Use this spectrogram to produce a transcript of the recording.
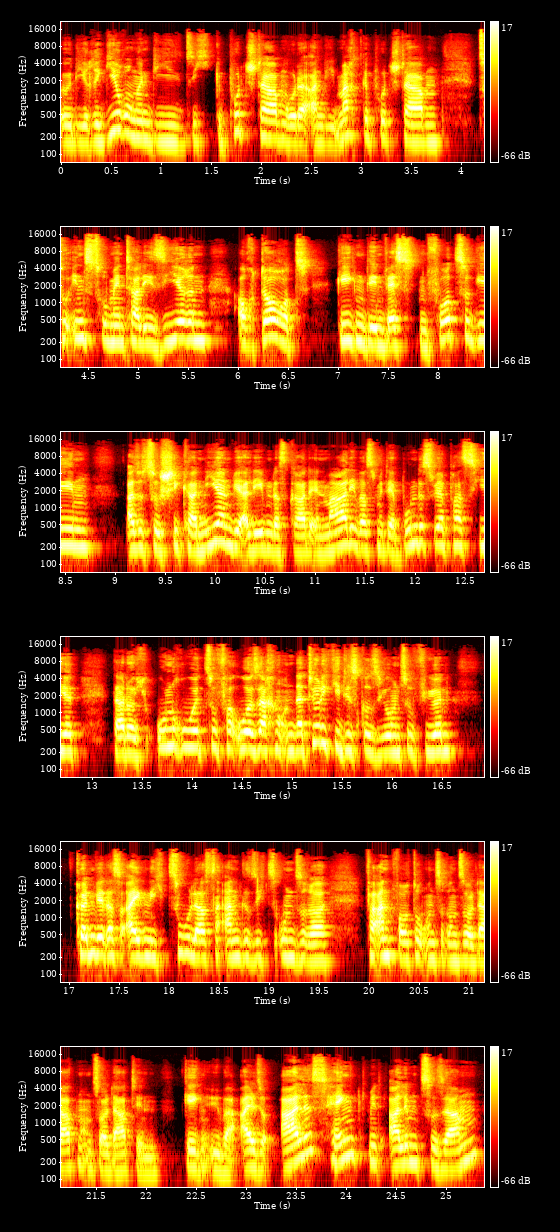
äh, die Regierungen, die sich geputscht haben oder an die Macht geputscht haben, zu instrumentalisieren, auch dort gegen den Westen vorzugehen also zu schikanieren. Wir erleben das gerade in Mali, was mit der Bundeswehr passiert, dadurch Unruhe zu verursachen und natürlich die Diskussion zu führen, können wir das eigentlich zulassen angesichts unserer Verantwortung unseren Soldaten und Soldatinnen gegenüber. Also alles hängt mit allem zusammen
